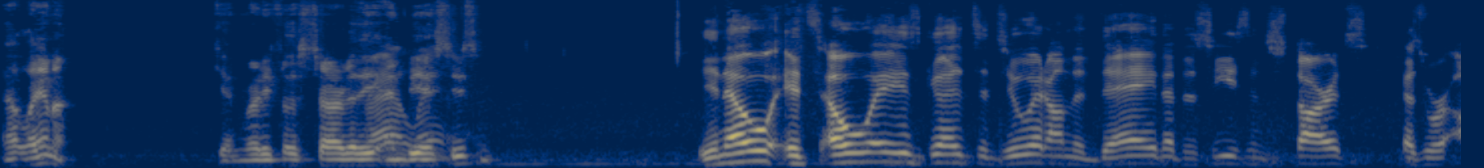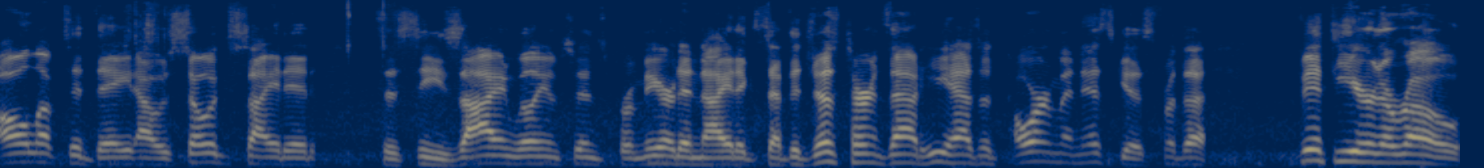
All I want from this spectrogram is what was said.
Atlanta. Getting ready for the start of the NBA season. You know, it's always good to do it on the day that the season starts because we're all up to date. I was so excited to see Zion Williamson's premiere tonight, except it just turns out he has a torn meniscus for the fifth year in a row.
